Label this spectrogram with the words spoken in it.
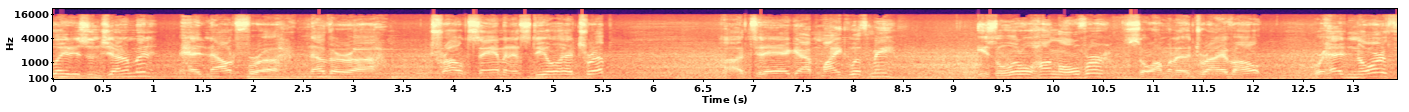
ladies and gentlemen? Heading out for another uh, trout, salmon, and steelhead trip. Uh, today I got Mike with me. He's a little hungover, so I'm gonna drive out. We're heading north.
